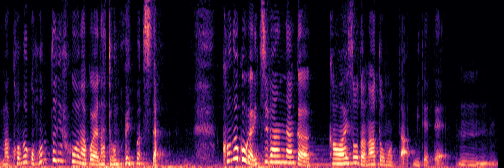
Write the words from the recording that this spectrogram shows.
まあ、この子本当に不幸な子やなと思いました。この子が一番なんかかわいそうだなと思った見てて。うん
